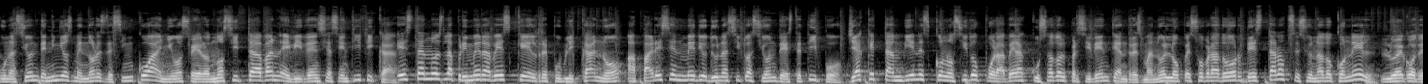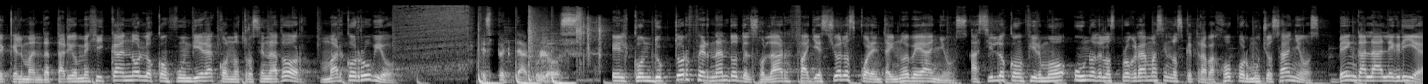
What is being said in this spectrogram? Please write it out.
vacunación de niños menores de 5 años, pero no citaban evidencia científica. Esta no es la primera vez que el republicano aparece en medio de una situación de este tipo, ya que también es conocido por haber acusado al presidente Andrés Manuel López Obrador de estar obsesionado con él, luego de que el mandatario mexicano lo confundiera con otro senador, Marco Rubio. Espectáculos. El conductor Fernando del Solar falleció a los 49 años, así lo confirmó uno de los programas en los que trabajó por muchos años, Venga la Alegría.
